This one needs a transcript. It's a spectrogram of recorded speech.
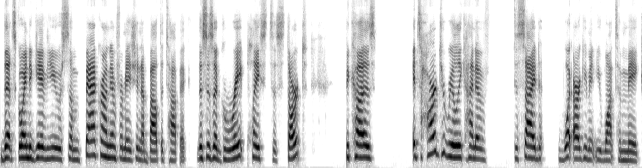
that's going to give you some background information about the topic. This is a great place to start because it's hard to really kind of decide what argument you want to make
